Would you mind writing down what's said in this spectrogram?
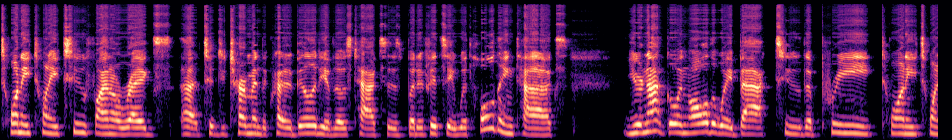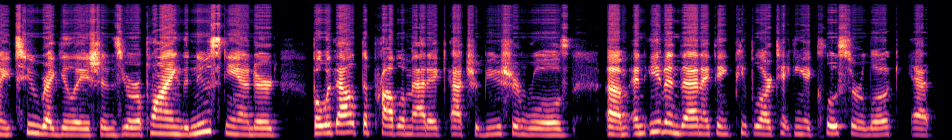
2022 final regs uh, to determine the credibility of those taxes. But if it's a withholding tax, you're not going all the way back to the pre 2022 regulations. You're applying the new standard, but without the problematic attribution rules um, and even then, I think people are taking a closer look at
